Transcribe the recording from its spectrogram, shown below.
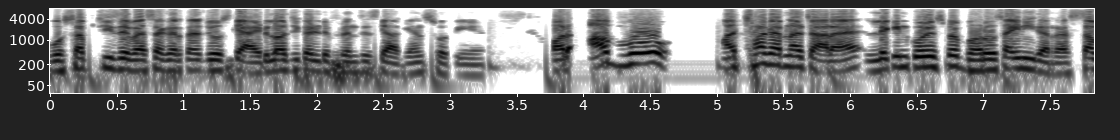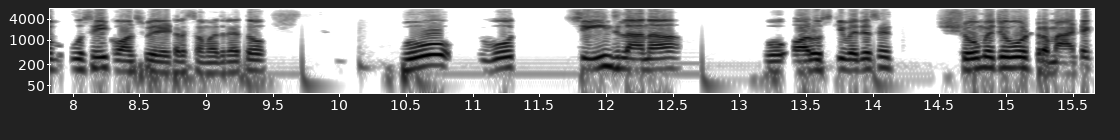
वो सब चीज़ें वैसा करता है जो उसके आइडियोलॉजिकल डिफरेंसेस के अगेंस्ट होती हैं। और अब वो अच्छा करना चाह रहा है, लेकिन कोई उस पर भरोसा ही नहीं कर रहा है। सब उसे ही कॉन्स्पिरेटर समझ रहे तो वो वो चेंज लाना, वो और उसकी वजह से शो में जो वो ड्रामेटिक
